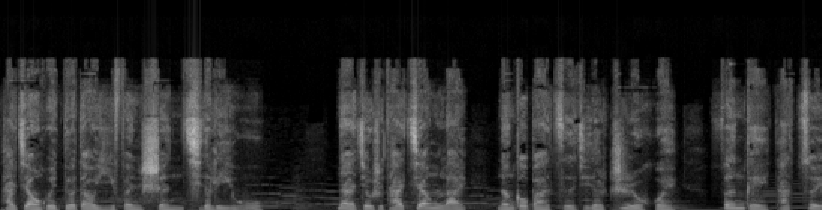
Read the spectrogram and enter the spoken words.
他将会得到一份神奇的礼物，那就是他将来能够把自己的智慧分给他最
